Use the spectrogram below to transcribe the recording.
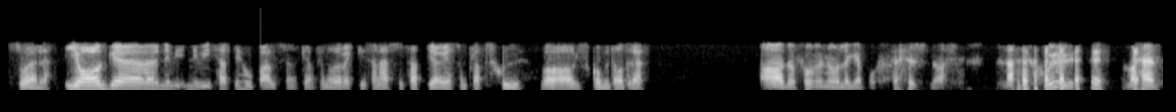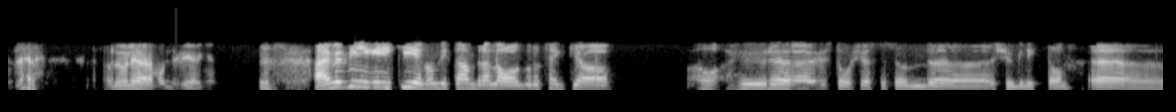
Så är det. Jag, eh, när vi, när vi satte ihop Allsvenskan för några veckor sedan här så satte jag er som plats sju. Vad har du för kommentar till det? Ja, då får vi nog lägga på snart. Plats sju? vad händer? Ja, då vill jag höra motiveringen. Nej, men vi gick igenom lite andra lag och då tänker jag, ja, hur, eh, hur står sig Östersund eh, 2019? Eh,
